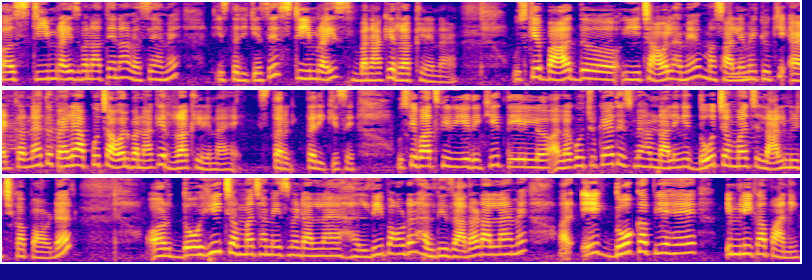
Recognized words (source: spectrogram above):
स्टीम राइस बनाते हैं ना, वैसे हमें इस तरीके से स्टीम राइस बना के रख लेना है। उसके बाद ये चावल हमें मसाले में क्योंकि ऐड करना है तो पहले आपको चावल बना के रख लेना है, इस तरीके से। उसके बाद फिर ये देखिए, तेल अलग हो चुका है तो इसमें हम डालेंगे दो चम्मच लाल मिर्च का पाउडर और दो ही चम्मच हमें इसमें डालना है हल्दी पाउडर, हल्दी ज़्यादा डालना है हमें और एक दो कप ये है इमली का पानी।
